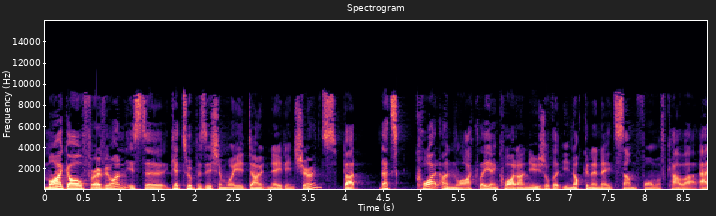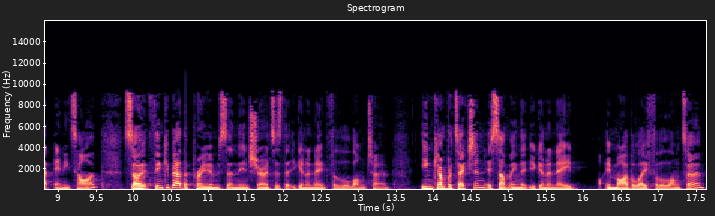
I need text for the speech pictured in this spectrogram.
My goal for everyone is to get to a position where you don't need insurance, but that's quite unlikely and quite unusual that you're not going to need some form of cover at any time. So think about the premiums and the insurances that you're going to need for the long term. Income protection is something that you're going to need in my belief for the long term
